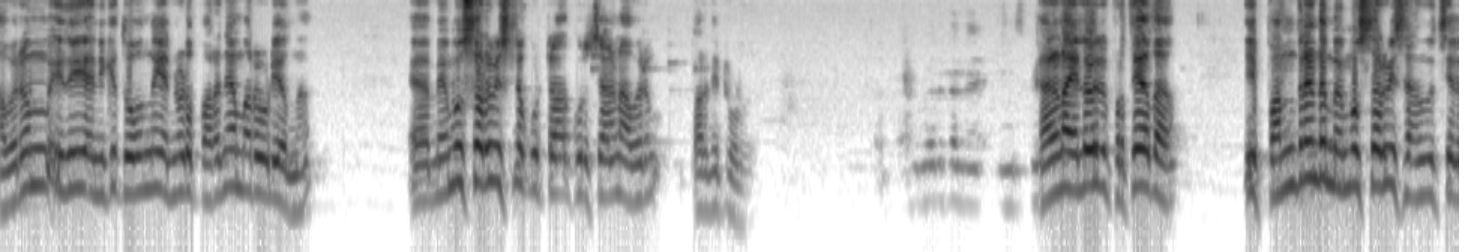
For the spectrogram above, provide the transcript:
അവരും ഇത് എനിക്ക് തോന്നുന്നു എന്നോട് പറഞ്ഞ മറുപടി ഒന്ന് മെമു സർവീസിനെ കുട്ട കുറിച്ചാണ് അവരും പറഞ്ഞിട്ടുള്ളത്. കാരണം അതിലൊരു പ്രത്യേകത ഈ പന്ത്രണ്ട് മെമു സർവീസ് എന്ന് വെച്ചാൽ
